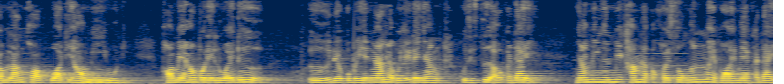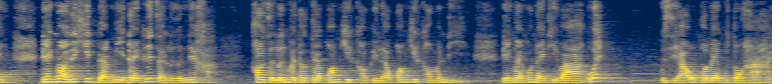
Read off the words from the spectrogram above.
กำลังครอบครัวที่เฮามีอยู่นี่พ่อแม่เฮาบ่ได้รวยเด้อเออเดี๋ยวกูไปเฮ็ดงานแล้วกูอยากได้ยังกูสิซื้อเอาก็ได้ยามมีเงินมีคำแล้วก็ค่อยส่งเงินมาให้พ่อให้แม่ก็ได้ เด็กน้อยที่คิดแบบนี้ได้คือจะเจริญเด้ค่ะ เขาจะเจริญไปตั้งแต่ความคิดเขาพี่แล้วความคิดเขามันดี เด็กน้อยคนใดที่ว่าโอ๊ย กูสิเอาพ่อแม่กูต้องหาให้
